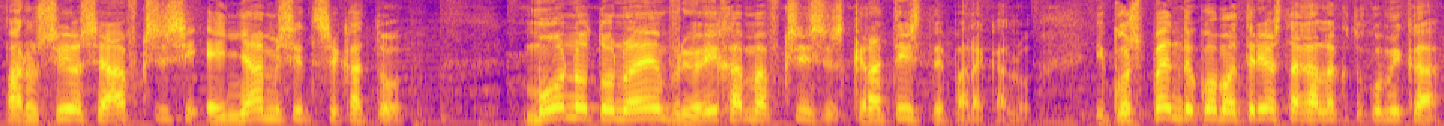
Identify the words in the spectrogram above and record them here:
παρουσίασε αύξηση 9,5%. Μόνο το Νοέμβριο είχαμε αυξήσεις. Κρατήστε παρακαλώ. 25,3 στα γαλακτοκομικά.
